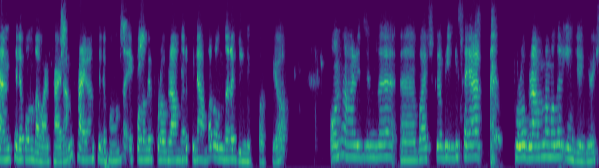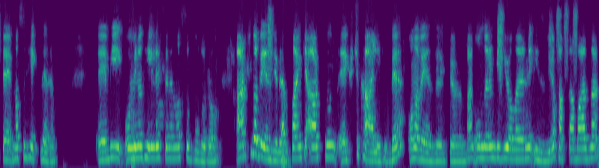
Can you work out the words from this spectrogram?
kendi telefonu da var Kayran. Kayran telefonunda ekonomi programları falan var. Onlara günlük bakıyor. Onun haricinde e, başka bilgisayar programlamaları inceliyor. İşte nasıl hacklerim, e, bir oyunun hilesini nasıl bulurum. Artun'a benziyor biraz. Sanki Artun'un e, küçük hali gibi. Ona benzetiyorum ben. Onların videolarını izliyor. Hatta bazen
